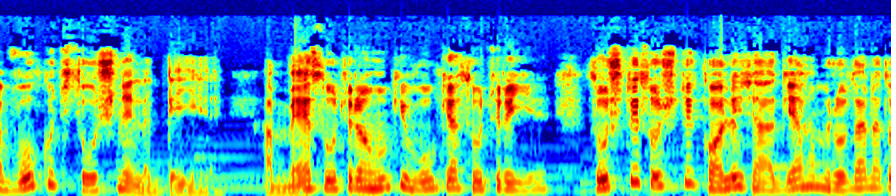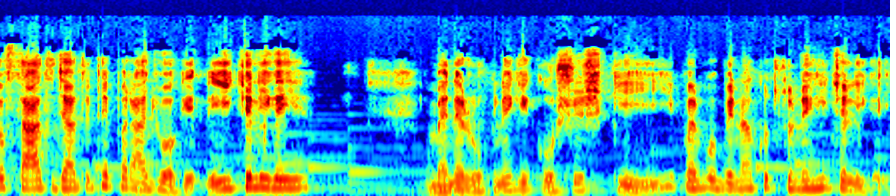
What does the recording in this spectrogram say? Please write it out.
अब वो कुछ सोचने लग गई है। अब मैं सोच रहा हूँ कि वो क्या सोच रही है। सोचते सोचते कॉलेज आ गया। हम रोज़ाना तो साथ जाते थे, पर आज वो अकेली ही चली गई है। मैंने रोकने की कोशिश की, पर वो बिना कुछ सुने ही चली गई।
